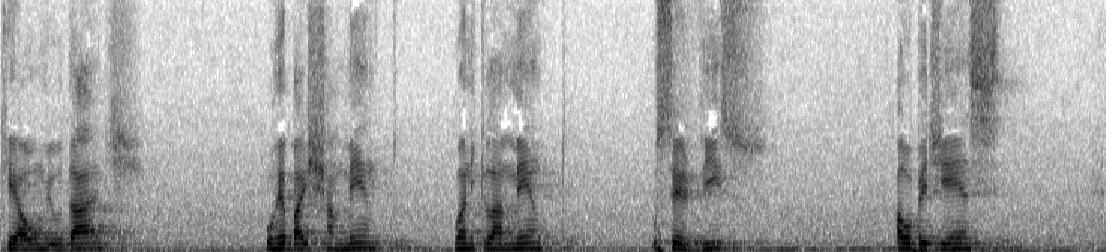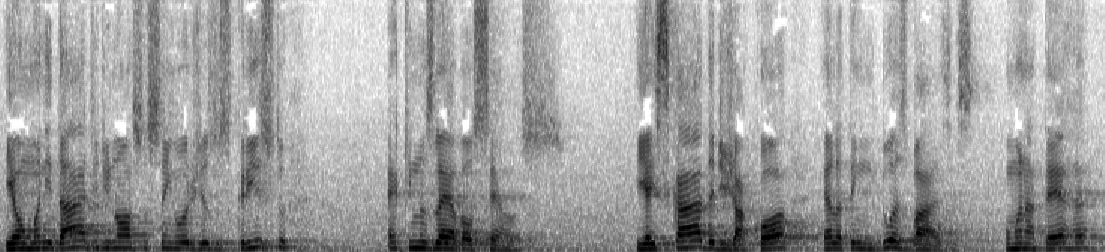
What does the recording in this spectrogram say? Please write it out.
que é a humildade, o rebaixamento, o aniquilamento, o serviço, a obediência. E a humanidade de nosso Senhor Jesus Cristo é que nos leva aos céus. E a escada de Jacó, ela tem duas bases, uma na terra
